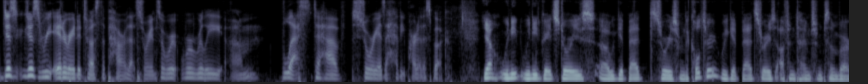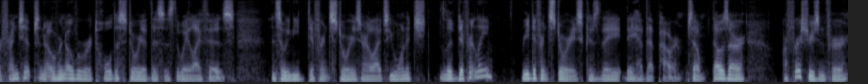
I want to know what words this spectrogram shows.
just just reiterated to us the power of that story. And so we're, we're really um, blessed to have story as a heavy part of this book. Yeah, we need we need great stories. Uh, we get bad stories from the culture. We get bad stories oftentimes from some of our friendships, and over and over we're told a story of this is the way life is, and so we need different stories in our lives. You want to ch- live differently, read different stories because they they have that power. So that was our our first reason for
